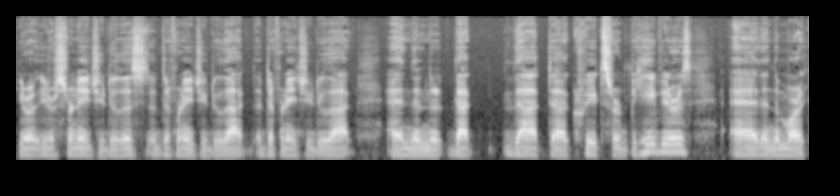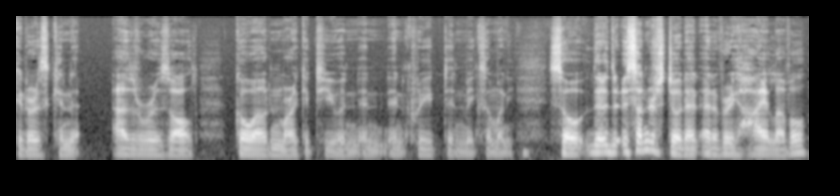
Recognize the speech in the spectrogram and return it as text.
You're, you're a certain age, you do this, a different age, you do that, a different age, you do that. And then that, that uh, creates certain behaviors, and then the marketers can, as a result, go out and market to you and, and, and create and make some money. So there, it's understood at, at a very high level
